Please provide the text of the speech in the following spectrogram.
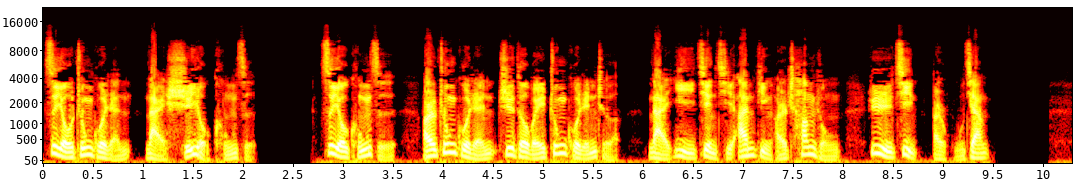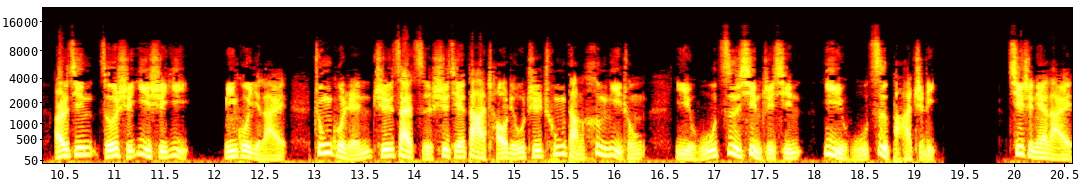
自有中国人，乃始有孔子。自有孔子，而中国人之得为中国人者，乃亦见其安定而昌荣，日进而无疆。而今则是亦是异。民国以来，中国人之在此世界大潮流之冲荡横逆中，已无自信之心，亦无自拔之力。七十年来，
